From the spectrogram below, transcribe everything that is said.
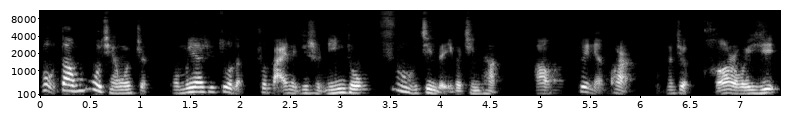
不到目前为止，我们要去做的说白一点就是零轴附近的一个金叉。好，这两块我们就合二为一。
